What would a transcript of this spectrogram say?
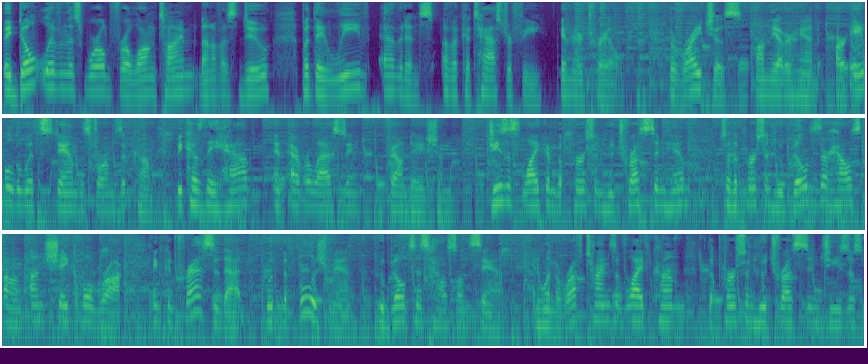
They don't live in this world for a long time, none of us do, but they leave evidence of a catastrophe in their trail. The righteous, on the other hand, are able to withstand the storms that come because they have an everlasting foundation. Jesus likened the person who trusts in him to the person who builds their house on an unshakable rock and contrasted that with the foolish man who builds his house on sand. And when the rough times of life come, the person who trusts in Jesus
